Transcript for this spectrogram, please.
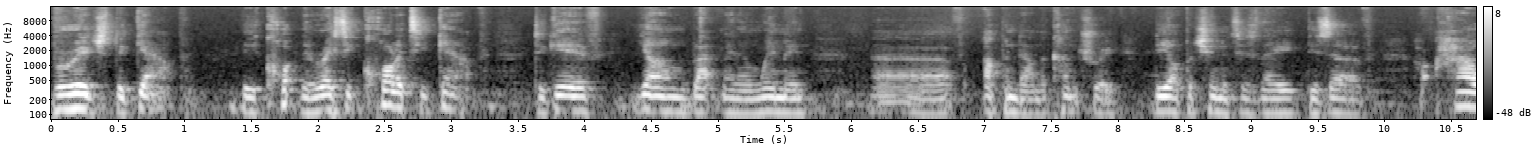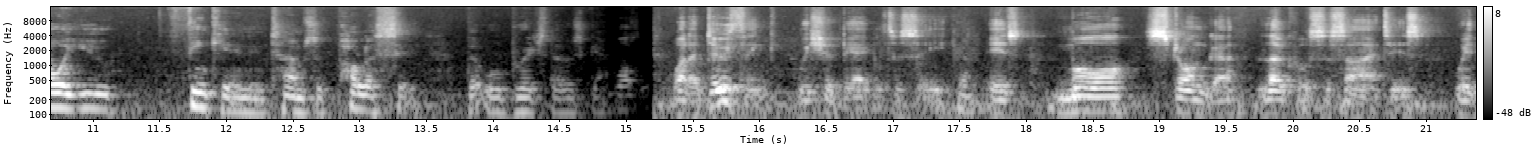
bridge the gap, the, the race equality gap, to give young black men and women up and down the country the opportunities they deserve? How are you thinking in terms of policy that will bridge those gaps? What I do think we should be able to see Yeah. is more stronger local societies with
